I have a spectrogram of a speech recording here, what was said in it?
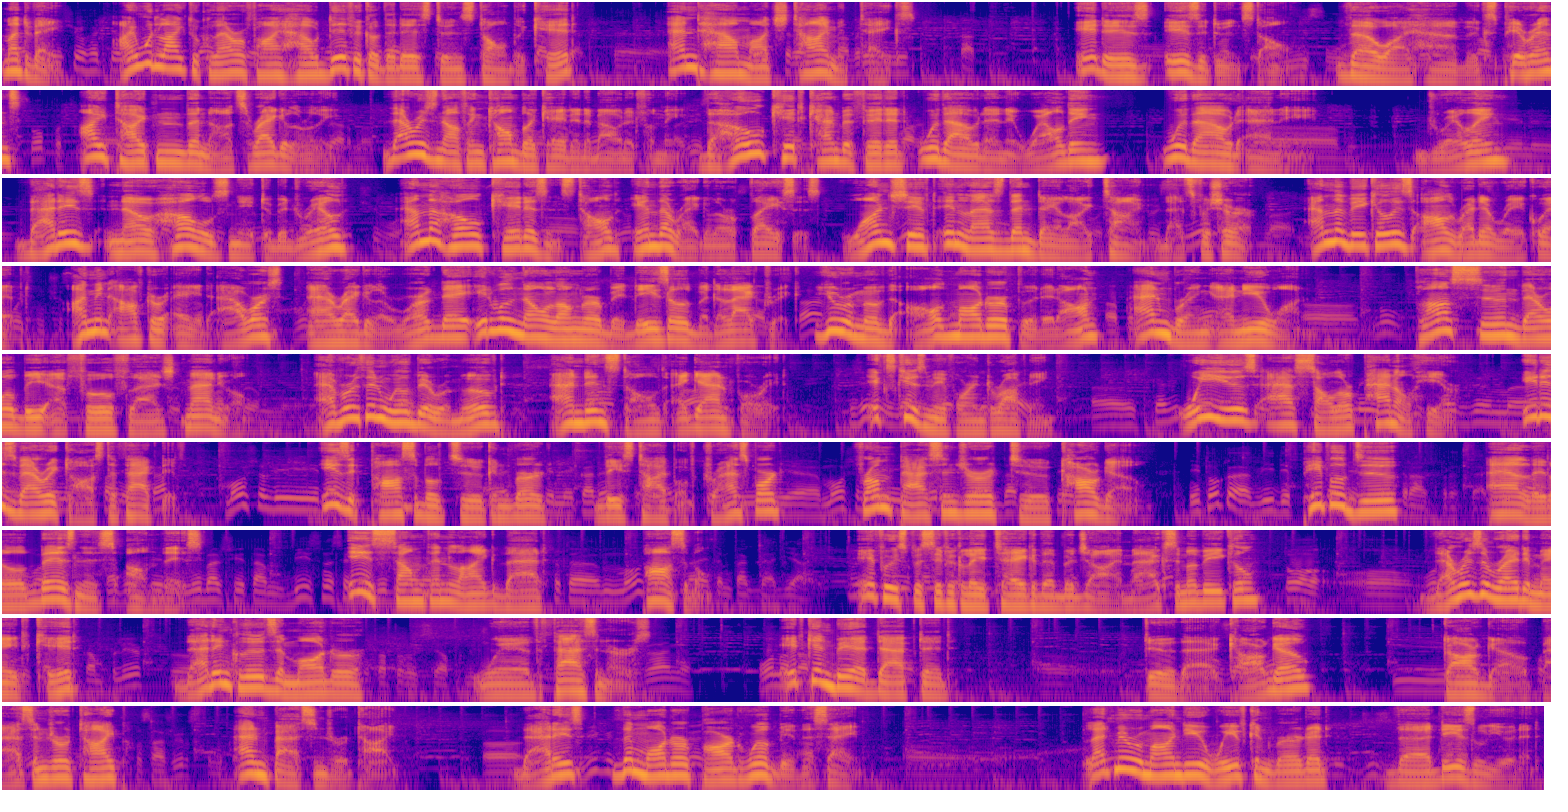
Matvey, I would like to clarify how difficult it is to install the kit and how much time it takes. It is easy to install. Though I have experience, I tighten the nuts regularly. There is nothing complicated about it for me. The whole kit can be fitted without any welding, without any drilling. That is, no holes need to be drilled, and the whole kit is installed in the regular places. One shift in less than daylight time, that's for sure. And the vehicle is already re-equipped. I mean after 8 hours, a regular workday, it will no longer be diesel but electric. You remove the old motor, put it on, and bring a new one. Plus soon there will be a full-fledged manual. Everything will be removed and installed again for it. Excuse me for interrupting. We use a solar panel here. It is very cost-effective. Is it possible to convert this type of transport from passenger to cargo. People do a little business on this. Is something like that possible? If we specifically take the Bajaj Maxima vehicle, there is a ready-made kit that includes a motor with fasteners. It can be adapted to the cargo, cargo passenger type, and passenger type. That is, the motor part will be the same. Let me remind you we've converted the diesel unit.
